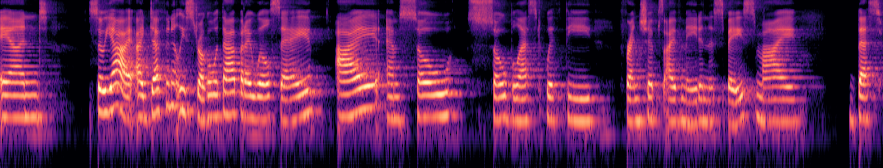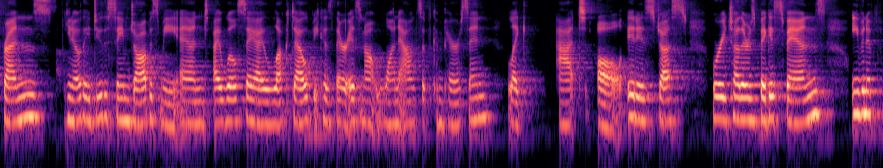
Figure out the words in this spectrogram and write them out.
And so yeah, I, definitely struggle with that, but I will say I am so, so blessed with the friendships I've made in this space. My best friends, you know, they do the same job as me. And I will say I lucked out because there is not one ounce of comparison, like at all. It is just we're each other's biggest fans. Even if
